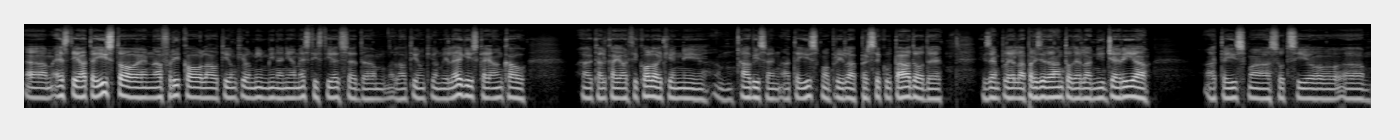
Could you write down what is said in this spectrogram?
um, esti ateisto en Afriko laŭ tion kion mi, mi neniam estis tie, sed um, laŭ tion kion mi legis kaj ankaŭ uh, kelkaj artikoloj kiun ni um, havis en ateismo pri la persekutado de ekzemple la prezidanto de la Nigeria ateisma asocio um,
